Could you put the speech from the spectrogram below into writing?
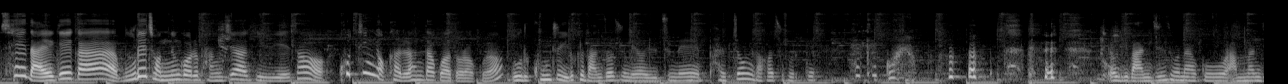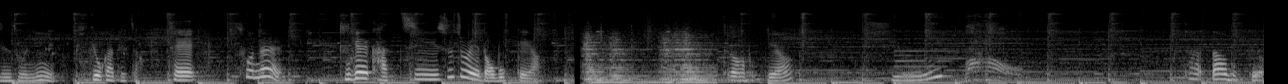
새 날개가 물에 젖는 거를 방지하기 위해서 코팅 역할을 한다고 하더라고요. 우리 공주 이렇게 만져주면 요즘에 발정이 나가지고 이렇게 헥헥거려. 여기 만진 손하고 안 만진 손이 비교가 되죠. 제 손을 두 개 같이 수조에 넣어 볼게요. 들어가 볼게요. 슉. 자, 나와 볼게요.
